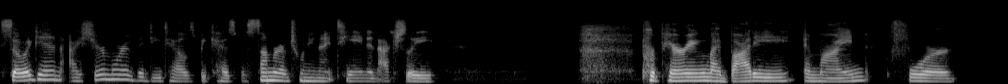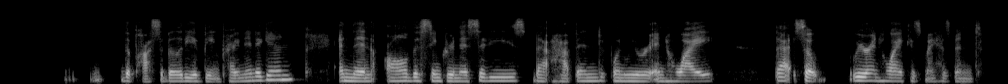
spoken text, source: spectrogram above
So, again, I share more of the details because the summer of 2019 and actually preparing my body and mind for the possibility of being pregnant again, and then all the synchronicities that happened when we were in Hawaii. That so we were in Hawaii because my husband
